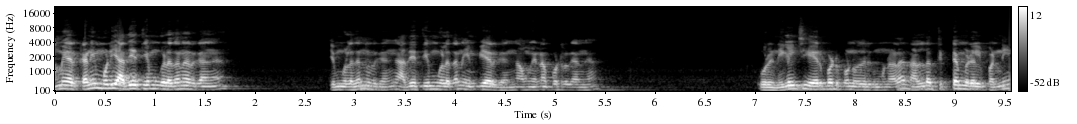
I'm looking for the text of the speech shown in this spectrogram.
அம்மையார் கனிமொழி அதே திமுக தானே இருக்காங்க? திமுக தானே இருக்காங்க? அதே திமுக தானே எம்பியாக இருக்காங்க? அவங்க என்ன போட்டிருக்காங்க? ஒரு நிகழ்ச்சியை ஏற்பாடு பண்ணுவதற்கு முன்னால் நல்ல திட்டமிடல் பண்ணி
